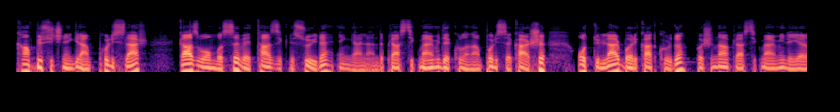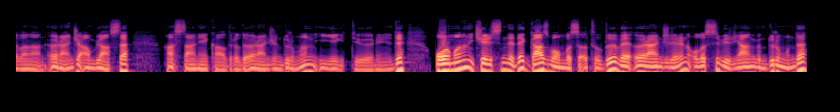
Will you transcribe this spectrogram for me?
kampüs içine giren polisler gaz bombası ve tazikli su ile engellendi. Plastik mermi de kullanan polise karşı ODTÜ'lüler barikat kurdu. Başından plastik mermiyle yaralanan öğrenci ambulansla hastaneye kaldırıldı. Öğrencinin durumunun iyiye gittiği öğrenildi. Ormanın içerisinde de gaz bombası atıldığı ve öğrencilerin olası bir yangın durumunda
